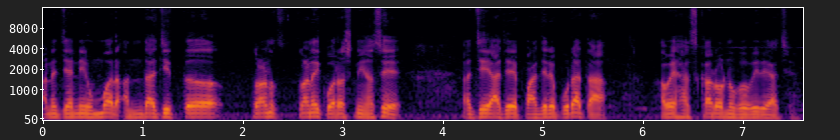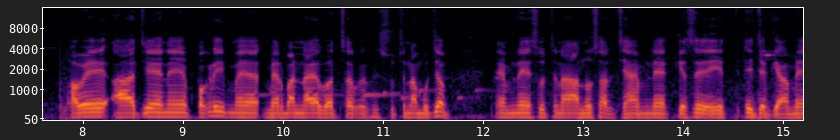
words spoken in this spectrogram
અને જેની ઉંમર અંદાજિત ત્રણ, ત્રણેક વર્ષની હશે. જે આજે પાંજરે પૂરાતા હવે હાશકારો અનુભવી રહ્યા છે. હવે આજે એને પકડી મહેરબાન નાયબ સરકારની સૂચના મુજબ એમને સૂચના અનુસાર જ્યાં એમને કહેશે એ જગ્યા અમે,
